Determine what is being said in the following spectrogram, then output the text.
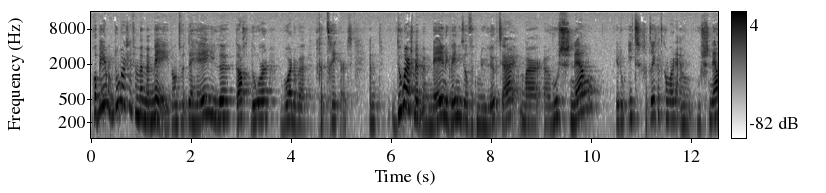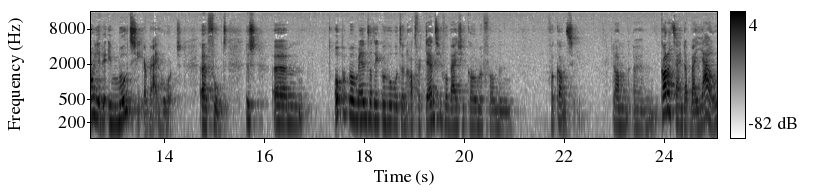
probeer, doe maar eens even met me mee, want de hele dag door worden we getriggerd. En doe maar eens met me mee. En ik weet niet of het nu lukt, hè, maar uh, hoe snel je door iets getriggerd kan worden en hoe snel je de emotie erbij hoort, uh, voelt. Dus um, op het moment dat ik bijvoorbeeld een advertentie voorbij zie komen van een vakantie. dan ehm, kan het zijn dat bij jou,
